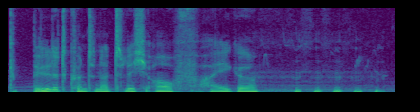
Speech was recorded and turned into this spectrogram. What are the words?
Gebildet könnte natürlich auch feige.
